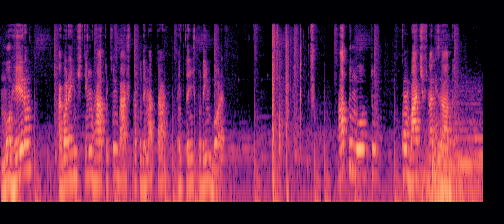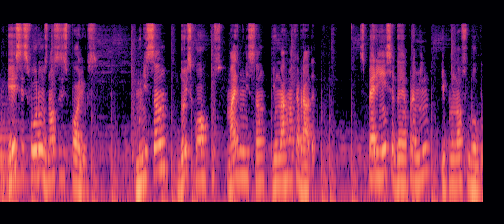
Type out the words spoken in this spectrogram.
Morreram. Agora a gente tem um rato aqui embaixo para poder matar. Antes da gente poder ir embora. Rato morto. Combate finalizado. Esses foram os nossos espólios. Munição, dois corpos, mais munição e uma arma quebrada. Experiência ganha para mim e para o nosso lobo.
